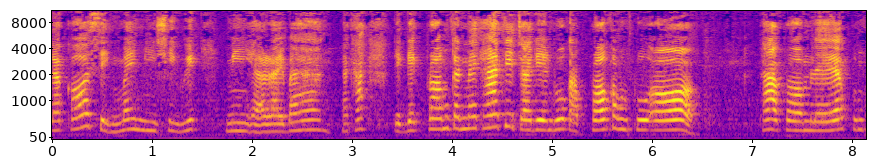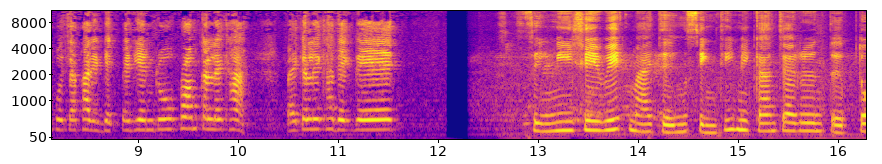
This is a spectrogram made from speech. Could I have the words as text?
แล้วก็สิ่งไม่มีชีวิตมีอะไรบ้างนะคะ เด็กๆ พร้อมกันไหมคะที่จะเรียนรู้กับพร้อมกับคุณครูออถ้าพร้อมแล้วคุณครูจะพาเด็กๆ ไปเรียนรู้พร้อมกันเลยค่ะ ไปกันเลยค่ะเด็กๆสิ่งมีชีวิตหมายถึงสิ่งที่มีการเจริญเติบโต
